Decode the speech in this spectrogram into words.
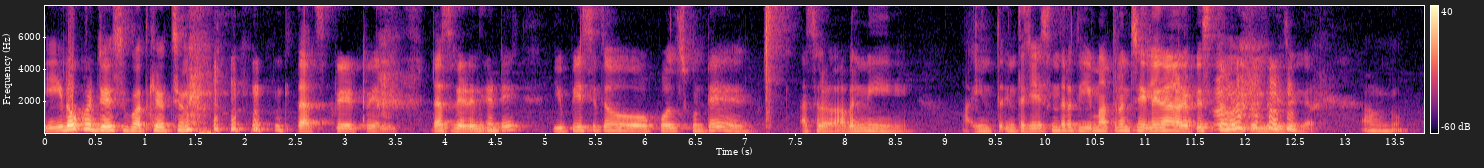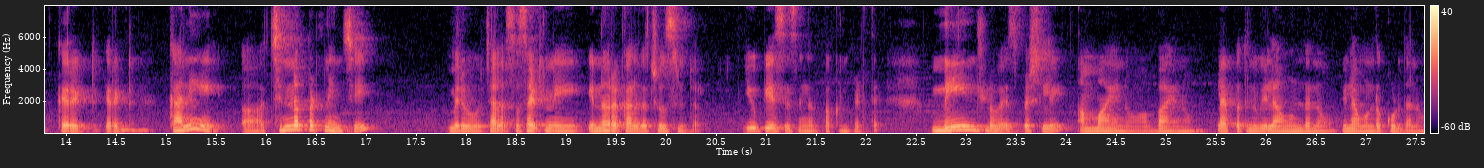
ఏదో ఒకటి చేసి బతికేవచ్చని that's great really that's great ఎందుకంటే యూపీఎస్సితో పోల్చుకుంటే అసలు అవన్నీ ఇంత ఇంత చేసిన తర్వాత ఈ మాత్రం చేయలేదని అనిపిస్తూ ఉంటుంది నిజంగా. అవును. Correct correct. కానీ చిన్నప్పటి నుంచి మీరు చాలా సొసైటీని ఎన్నో రకాలుగా చూసుంటారు. యూపీఎస్సీ సంగతి పక్కన పెడితే మీ ఇంట్లో ఎస్పెషలీ అమ్మాయినో అబ్బాయినో లేకపోతే నువ్వు ఇలా ఉండను ఇలా ఉండకూడదను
